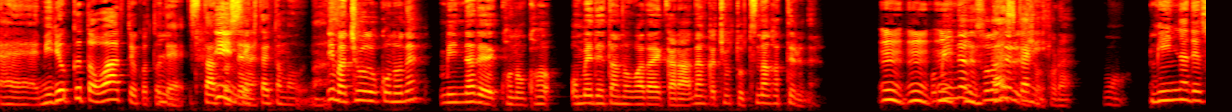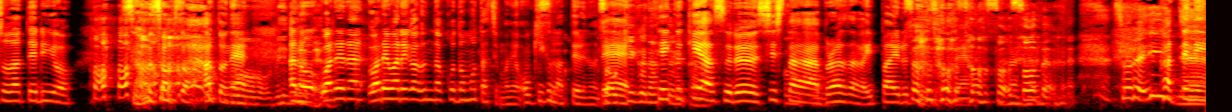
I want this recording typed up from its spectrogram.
えー魅力とはということで、スタートしていきたいと思います。今ちょうどこのね、みんなでこのこおめでたの話題からなんかちょっと繋がってるね。うんうんうん、みんなで育てるでしょ。それ。もみんなで育てるよ。そうそうそう。あとう。ね、あの、我々、我々が産んだ子供たちもね、大きくなってるので、テイクケアするシスター、うんうんブラザーがいっぱいいるってうとで。そうそうそう、そうだよね。それいいね。勝手に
